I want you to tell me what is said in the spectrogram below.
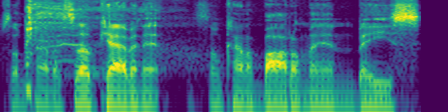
some kind of sub cabinet, some kind of bottom end bass,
